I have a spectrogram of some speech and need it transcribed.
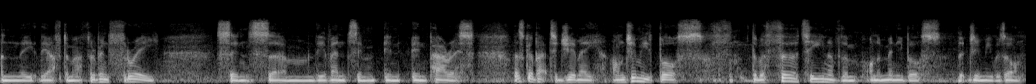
and the, the aftermath. There have been three since um, the events in, in, in Paris. Let's go back to Jimmy. On Jimmy's bus, there were 13 of them on a minibus that Jimmy was on.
